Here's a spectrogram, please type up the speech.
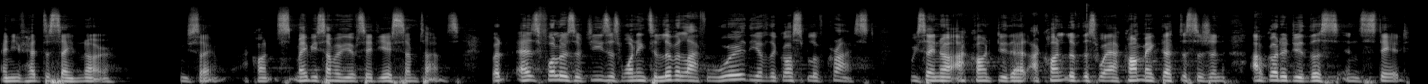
and you've had to say no. And you say, I can't. Maybe some of you have said yes sometimes. But as followers of Jesus, wanting to live a life worthy of the gospel of Christ, we say, No, I can't do that. I can't live this way. I can't make that decision. I've got to do this instead.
